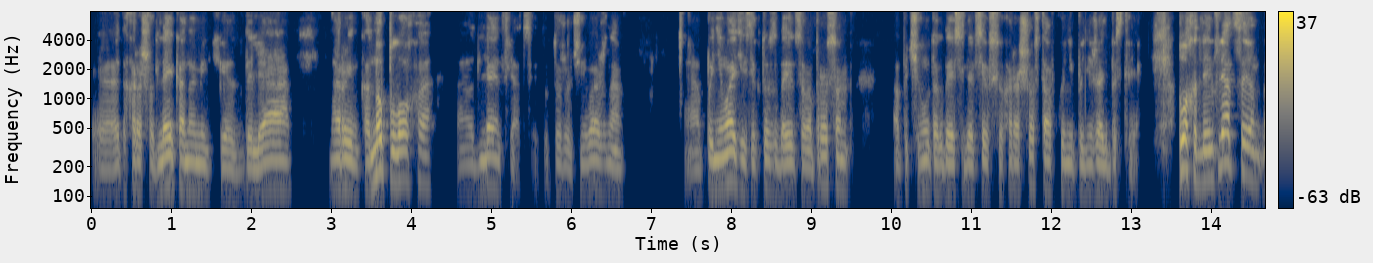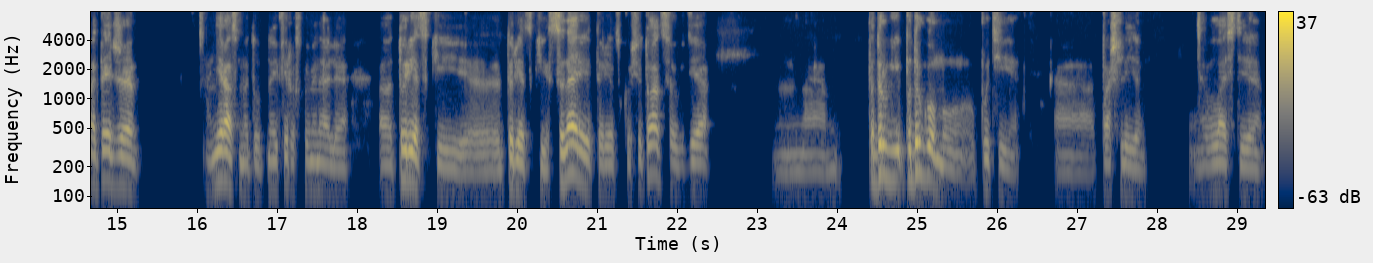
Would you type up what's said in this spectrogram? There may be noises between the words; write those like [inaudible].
Э, это хорошо для экономики, для рынка, но плохо э, для инфляции. Тут тоже очень важно понимать, если кто задается вопросом, а почему тогда, если для всех все хорошо, ставку не понижать быстрее. Плохо для инфляции. Опять же, не раз мы тут на эфирах вспоминали турецкий, турецкий сценарий, турецкую ситуацию, где по, други, по другому пути пошли власти.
